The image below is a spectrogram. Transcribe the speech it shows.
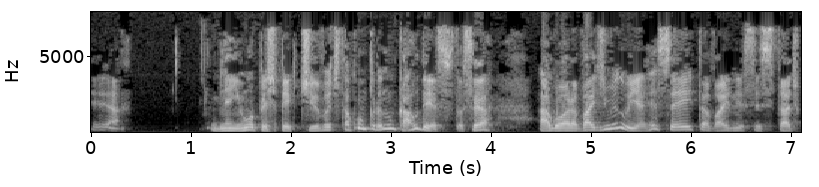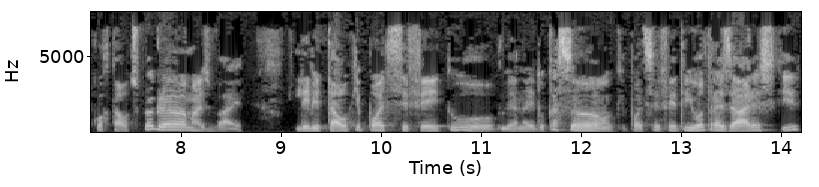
é, nenhuma perspectiva de estar comprando um carro desse, tá certo? Agora, vai diminuir a receita, vai necessitar de cortar outros programas, vai limitar o que pode ser feito né, na educação, o que pode ser feito em outras áreas que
